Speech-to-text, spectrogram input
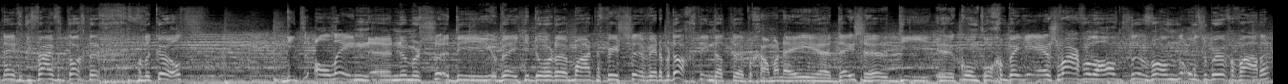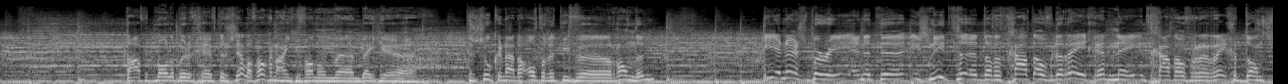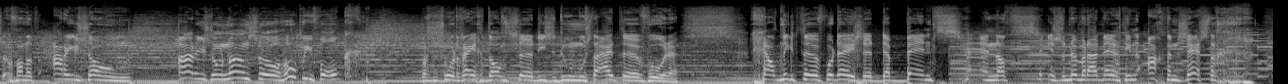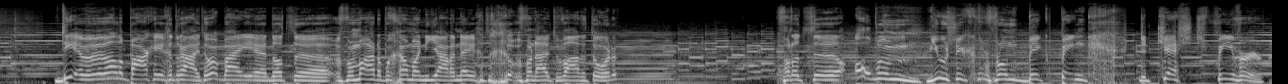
Uit 1985 van de Cult. niet alleen eh, nummers die een beetje door uh, Maarten Vis werden bedacht in dat programma. Nee, deze die komt toch een beetje erg zwaar van de hand van onze burgervader. David Molenburg heeft er zelf ook een handje van om een beetje te zoeken naar de alternatieve randen. Ian Ashbury. En het is niet dat het gaat over de regen. Nee, het gaat over een regendans van het Arizona, Arizonaanse Hopi-volk was een soort regendans uh, die ze doen moesten uitvoeren. Geldt niet uh, voor deze, de band. En dat is een nummer uit 1968. Die hebben we wel een paar keer gedraaid hoor. Bij uh, dat vermaarde programma in de jaren 90 vanuit de Watertoren. Van het album Music from Big Pink. The Chest Fever.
